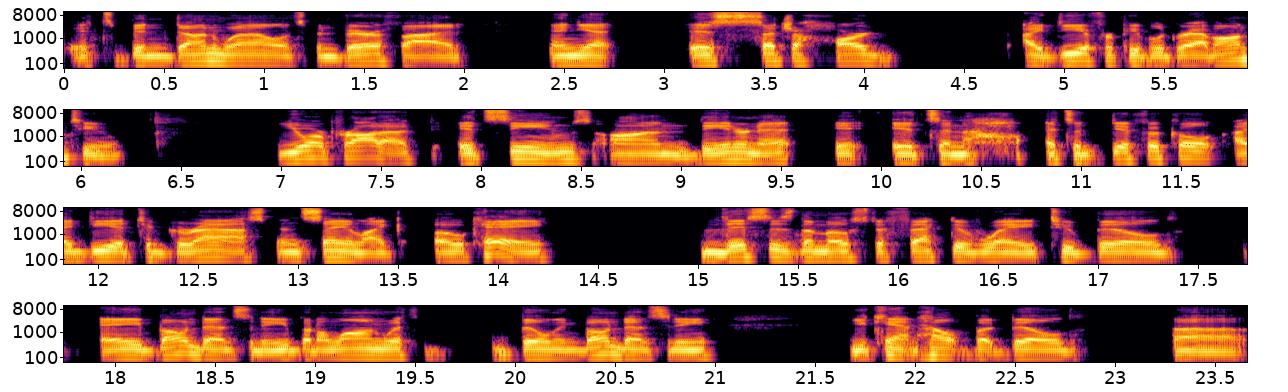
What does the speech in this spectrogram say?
It's been done well. It's been verified. And yet is such a hard idea for people to grab onto your product it seems on the internet it, it's an it's a difficult idea to grasp and say like okay this is the most effective way to build a bone density, but along with building bone density, you can't help but build uh,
